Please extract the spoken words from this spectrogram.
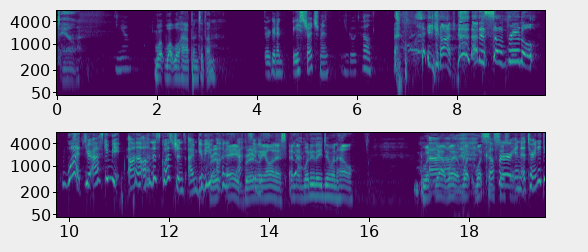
Damn. Yeah. What what will happen to them? They're gonna face judgment and go to hell. Oh my gosh, that is so brutal. What? You're asking me hon- honest questions. I'm giving you Bru- honest hey, answers. brutally honest. And then what do they do in hell? What? yeah. Uh, what? What? What? Suffer in eternity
